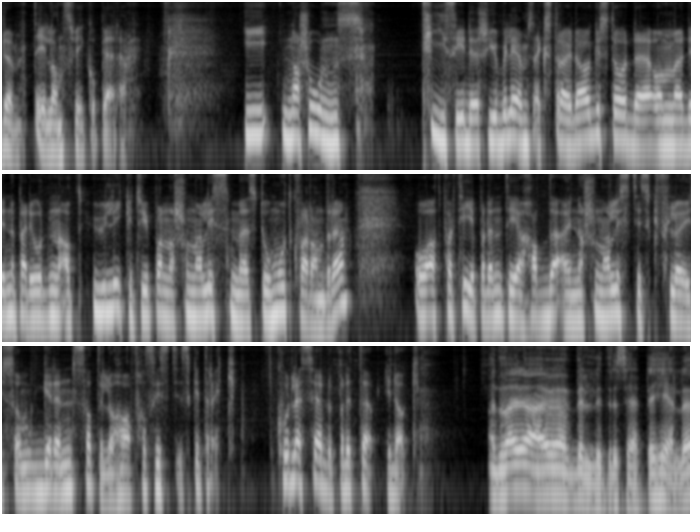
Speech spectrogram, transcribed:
dømt i Landsvik-oppgjøret. I Nasjonens ti siders jubileumsekstra i dag står det om denne perioden at ulike typer nasjonalisme sto mot hverandre, og at partiet på denne tida hadde en nasjonalistisk fløy som grensa til å ha fascistiske trekk. Hvordan ser du på dette i dag? Det der er jo veldig interessert i. Hele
